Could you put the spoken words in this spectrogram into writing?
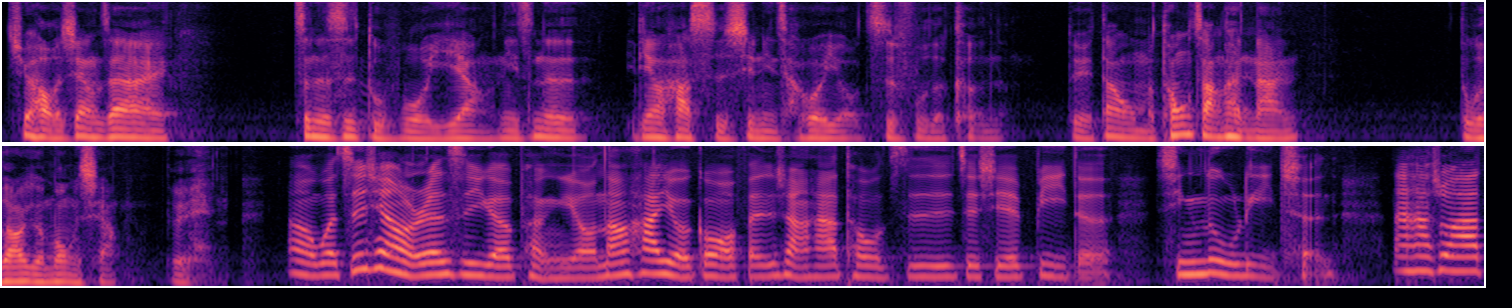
就好像在真的是赌博一样，你真的一定要它实现，你才会有致富的可能。对，但我们通常很难。赌到一个梦想，对，嗯，我之前有认识一个朋友，然后他有跟我分享他投资这些币的心路历程。那他说他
